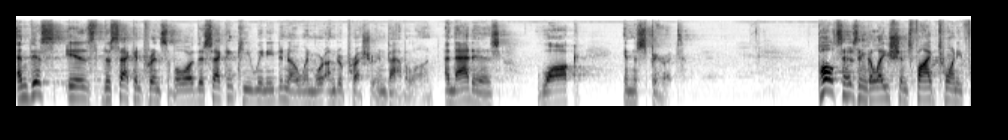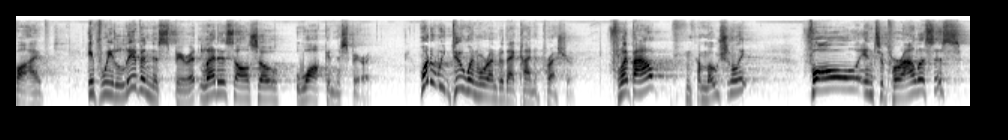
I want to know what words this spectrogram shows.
And this is the second principle or the second key we need to know when we're under pressure in Babylon, and that is walk in the Spirit. Paul says in Galatians 5:25, if we live in the Spirit, let us also walk in the Spirit. What do we do when we're under that kind of pressure? Flip out emotionally? Fall into paralysis?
